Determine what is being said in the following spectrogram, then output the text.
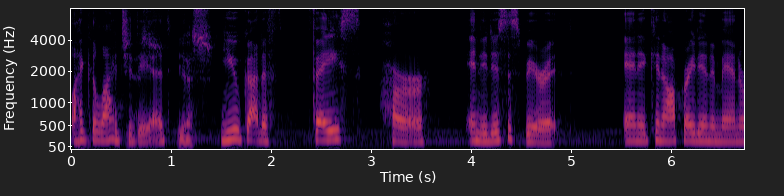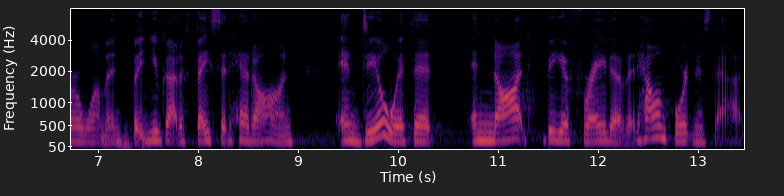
like Elijah did. Yes. You've got to face her, and it is a spirit, and it can operate in a man or a woman, but you've got to face it head on and deal with it and not be afraid of it. How important is that?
